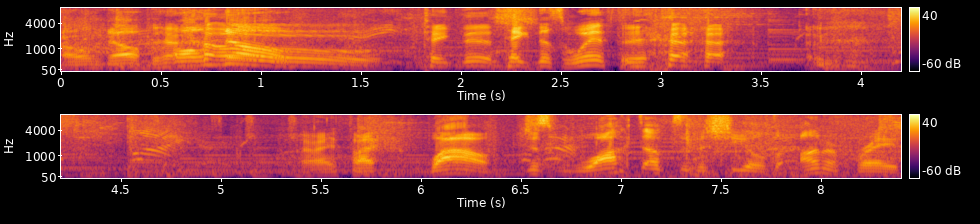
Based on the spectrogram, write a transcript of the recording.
Oh, no. Oh, no. Take this. Take this whiff. Yeah. All right, five. Wow, just walked up to the shield unafraid.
